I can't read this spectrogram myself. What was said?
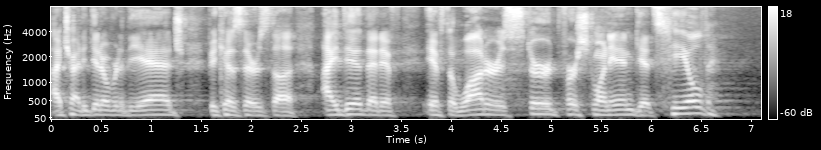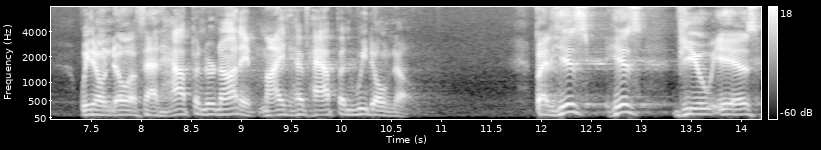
I try to get over to the edge because there's the idea that if, if the water is stirred, first one in gets healed. We don't know if that happened or not. It might have happened. We don't know. But his, his view is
